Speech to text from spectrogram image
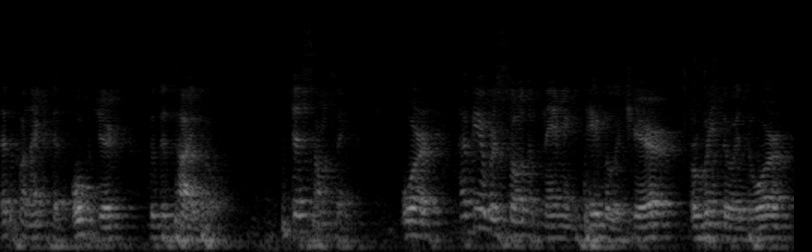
that connects the object to the title? Just something. Or have you ever thought of naming a table a chair or window a door?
